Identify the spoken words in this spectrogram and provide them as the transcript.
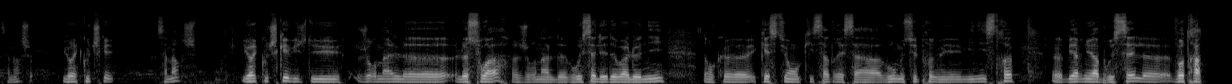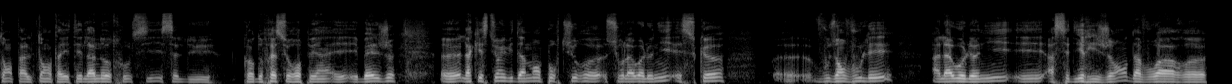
Ça marche? Ça marche? Jurek Kuczkewicz du journal euh, Le Soir, journal de Bruxelles et de Wallonie. Donc, euh, question qui s'adresse à vous, Monsieur le Premier ministre. Euh, bienvenue à Bruxelles. Votre attente, haletante, a été la nôtre aussi, celle du corps de presse européen et, belge. La question, évidemment, euh, sur la Wallonie. Est-ce que vous en voulez à la Wallonie et à ses dirigeants d'avoir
